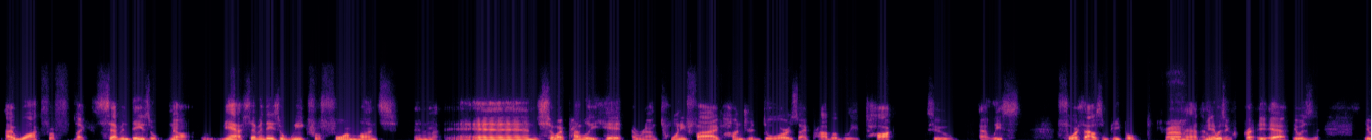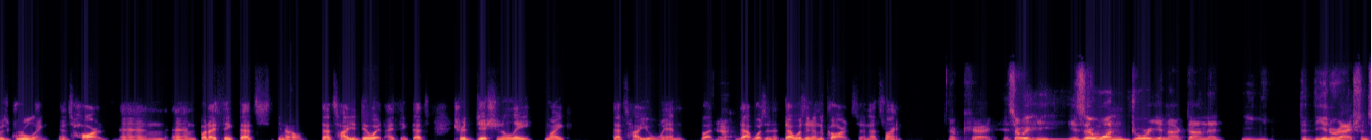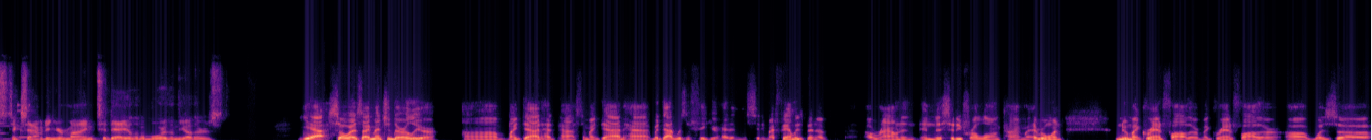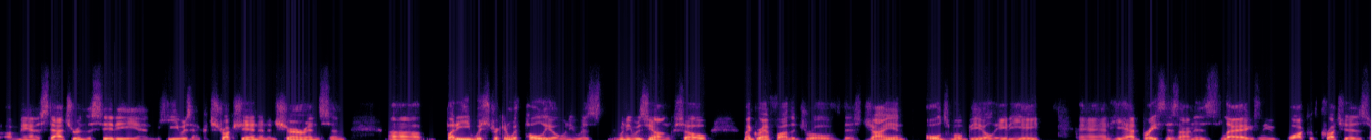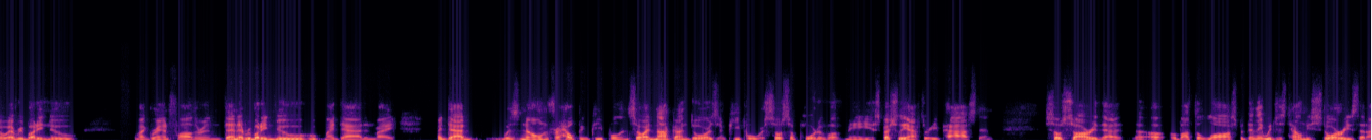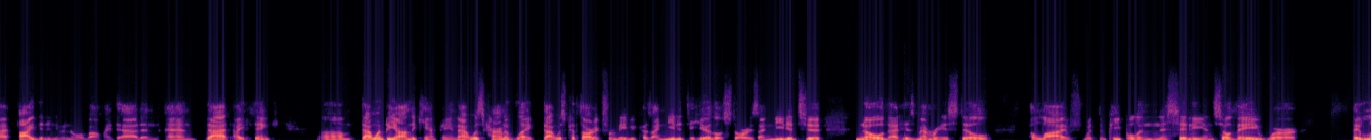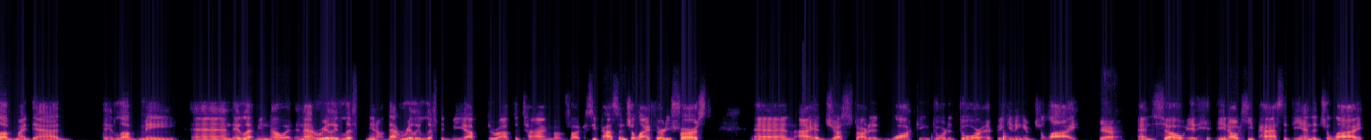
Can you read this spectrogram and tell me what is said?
I walked for like seven days. No, yeah, seven days a week for four months. And, my, and so I probably hit around 2,500 doors. I probably talked to at least 4,000 people wow. doing that. I mean, it was incredible. Yeah, it was, it was grueling and it's hard. And, and, but I think that's, you know, that's how you do it. I think that's traditionally, Mike, that's how you win. But yeah. that wasn't, that wasn't in the cards and that's fine. Okay. So is there one door you knocked on that the, the interaction sticks out in your mind today a little more than the others? Yeah. So as I mentioned earlier, um, my dad had passed and my dad had, my dad was a figurehead in the city. My family's been a, around in, in this city for a long time. Everyone knew my grandfather. My grandfather uh, was a, a man of stature in the city and he was in construction and insurance and uh, but he was stricken with polio when he was when he was young. So my grandfather drove this giant Oldsmobile 88 and he had braces on his legs and he walked with crutches. So everybody knew my grandfather and then everybody knew who my dad and my my dad was known for helping people. And so i'd knock on doors and people were so supportive of me especially after he passed and so sorry that uh, uh, about the loss. But then they would just tell me stories that i i didn't even know about my dad. And and that i think um, that went beyond the campaign. That was kind of like that was cathartic for me because i needed to hear those stories. I needed to know that his memory is still alive with the people in this city. And so they were they loved my dad they loved me and they let me know it. And that really lift you know that really lifted me up throughout the time of because uh, he passed on july 31st and i had just started walking door to door at beginning of july. Yeah. And so it you know he passed at the end of july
